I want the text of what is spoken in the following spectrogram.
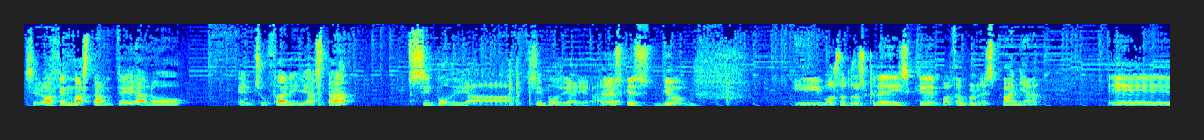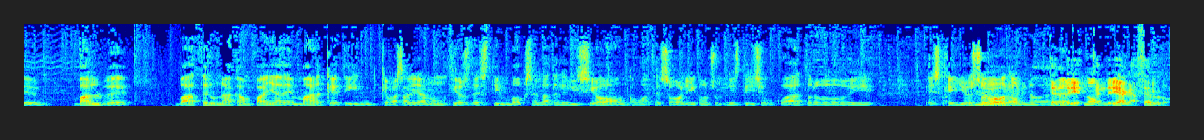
Si lo hacen bastante a lo enchufar y ya está, sí podría, sí podría llegar. Pero ¿eh? es que es, yo... ¿Y vosotros creéis que, por ejemplo, en España eh, Valve va a hacer una campaña de marketing que va a salir anuncios de Steambox en la televisión, como hace Sony con su PlayStation 4? Y es que yo eso Yo no lo he no. terminado de tendría, ver. no. tendría que hacerlo.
